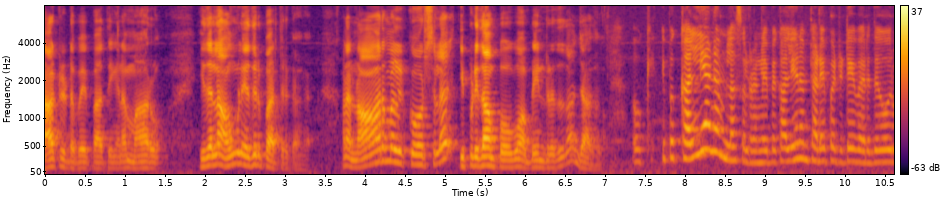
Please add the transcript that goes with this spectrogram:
டாக்டர்கிட்ட போய் பார்த்தீங்கன்னா மாறும். இதெல்லாம் அவங்களும் எதிர்பார்த்துருக்காங்க. ஆனால் நார்மல் கோர்ஸில் இப்படி தான் போகும் அப்படின்றது தான் ஜாதகம். ஓகே இப்போ கல்யாணம்லாம் சொல்கிறாங்களே இப்போ கல்யாணம் தடைப்பட்டுட்டே வருது ஒரு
